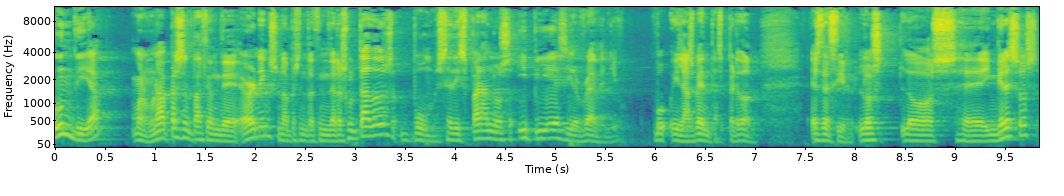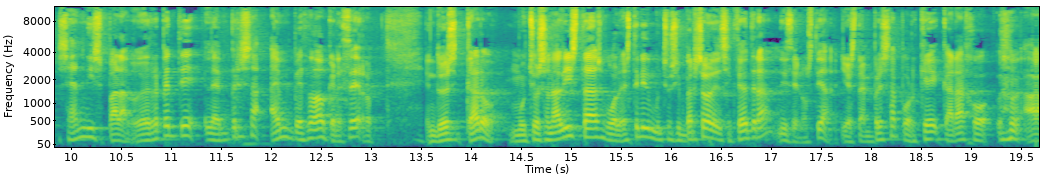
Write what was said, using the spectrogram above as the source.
Un día, bueno, una presentación de earnings, una presentación de resultados, boom, se disparan los EPS y el revenue, y las ventas, perdón. Es decir, los, los eh, ingresos se han disparado. De repente la empresa ha empezado a crecer. Entonces, claro, muchos analistas, Wall Street, muchos inversores, etcétera, dicen, hostia, ¿y esta empresa por qué carajo ha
